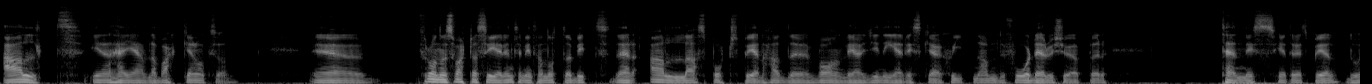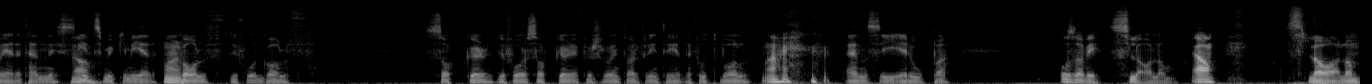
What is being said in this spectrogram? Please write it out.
Allt i den här jävla backen också. Eh, Från den svarta serien till 1908-bit Där alla sportspel hade vanliga generiska skitnamn. Du får det du köper. Tennis heter ett spel. Då är det tennis, Ja. inte så mycket mer. Mm. Golf, du får golf Socker, du får socker Jag förstår inte varför det inte heter fotboll Nej. Ens i Europa Och så har vi slalom Ja. Slalom.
